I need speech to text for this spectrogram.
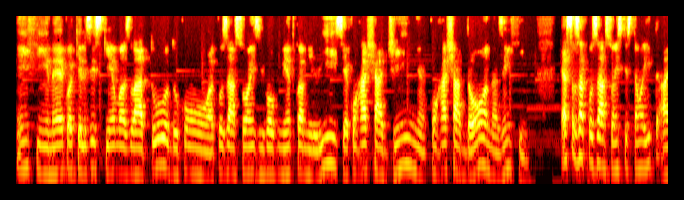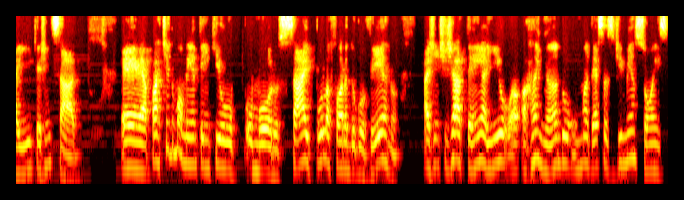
enfim, né, com aqueles esquemas lá tudo, com acusações de envolvimento com a milícia, com rachadinha, com rachadonas, enfim. Essas acusações que estão aí, aí que a gente sabe. É, a partir do momento em que o, o Moro sai, pula fora do governo, a gente já tem aí arranhando uma dessas dimensões,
